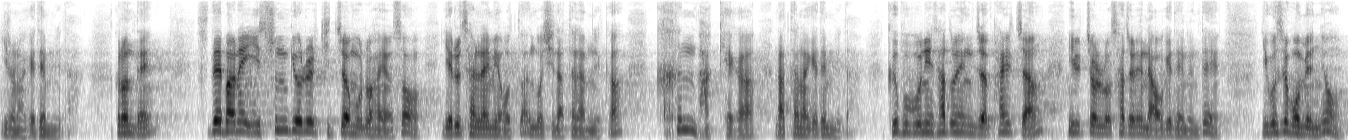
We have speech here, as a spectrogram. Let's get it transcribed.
일어나게 됩니다. 그런데 스데반의 이 순교를 기점으로 하여서 예루살렘에 어떠한 것이 나타납니까? 큰 박해가 나타나게 됩니다. 그 부분이 사도행전 8장 1절로 사전에 나오게 되는데 이곳을 보면요.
